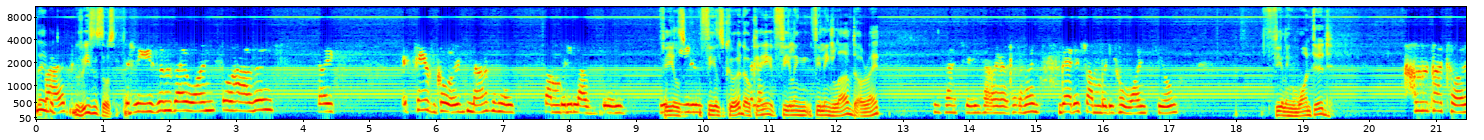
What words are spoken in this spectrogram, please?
नहीं, but but reasons हो सकते the reasons I want to have is like it feels good, nah? Like somebody loves you. हैं. You Feels feel feels good, okay? Feeling feeling loved, all right? exactly. I mean, there is somebody who wants you. Feeling wanted. Ah, That's all.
